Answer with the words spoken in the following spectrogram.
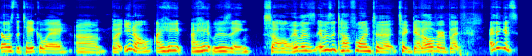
that was the takeaway. Um but you know, I hate I hate losing. So it was it was a tough one to to get over, but I think it's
